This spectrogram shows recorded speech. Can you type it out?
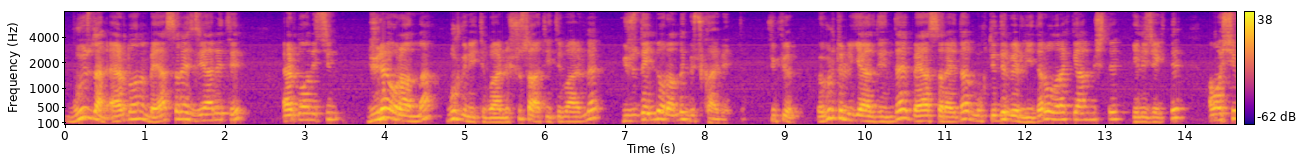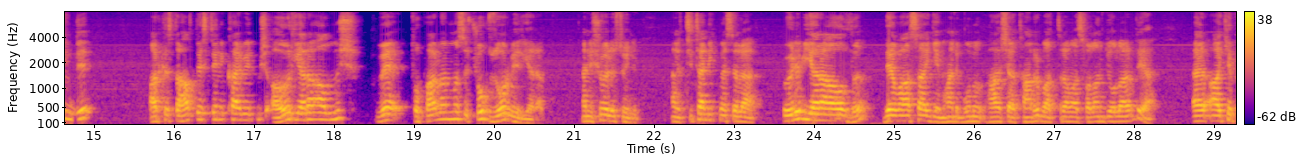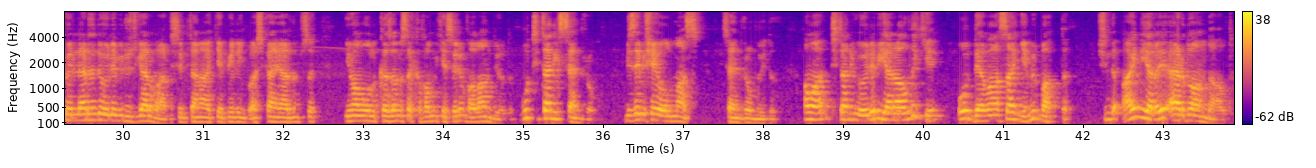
Bu yüzden Erdoğan'ın Beyaz Saray ziyareti Erdoğan için düne oranla bugün itibariyle şu saat itibariyle %50 oranda güç kaybetti. Çünkü öbür türlü geldiğinde Beyaz Saray'da muhtedir bir lider olarak gelmişti, gelecekti. Ama şimdi arkasında halk desteğini kaybetmiş, ağır yara almış ve toparlanması çok zor bir yara. Hani şöyle söyleyeyim. Hani Titanic mesela öyle bir yara aldı. Devasa gemi hani bunu haşa tanrı battıramaz falan diyorlardı ya. Er, AKP'lilerde de öyle bir rüzgar vardı. İşte bir tane AKP'li başkan yardımcısı İmamoğlu kazanırsa kafamı keserim falan diyordu. Bu Titanic sendromu. Bize bir şey olmaz sendromuydu. Ama Titanic öyle bir yara aldı ki o devasa gemi battı. Şimdi aynı yarayı Erdoğan da aldı.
